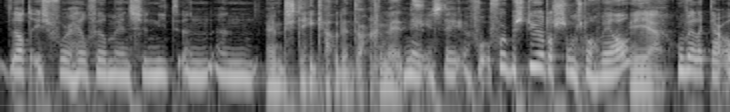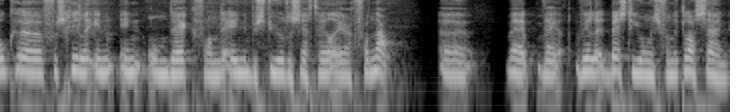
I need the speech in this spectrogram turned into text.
dat is voor heel veel mensen niet een. een Een steekhoudend argument. nee, een voor, voor bestuurders soms nog wel. Ja. Hoewel ik daar ook eh, verschillen in, in ontdek. Van de ene bestuurder zegt heel erg van nou, wij, wij willen het beste jongetje van de klas zijn.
